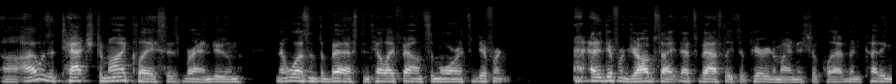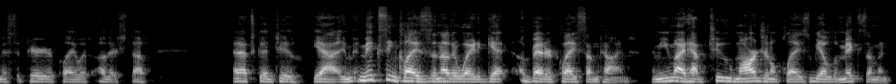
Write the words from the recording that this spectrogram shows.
Uh, I was attached to my clay, says Brandoom, and it wasn't the best until I found some more. It's a different at a different job site. That's vastly superior to my initial clay. I've been cutting the superior clay with other stuff. And that's good too. Yeah, mixing clays is another way to get a better clay sometimes. I mean, you might have two marginal clays and be able to mix them and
